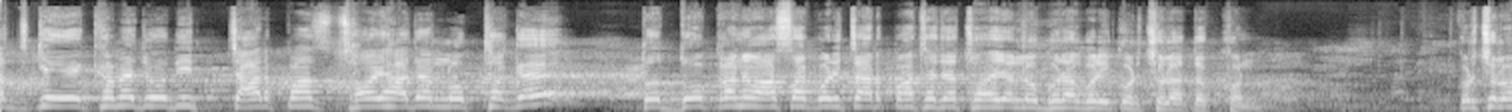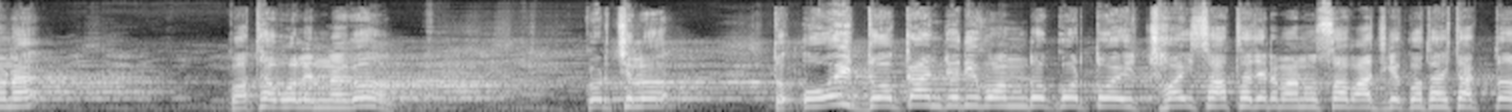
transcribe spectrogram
আজকে এখানে যদি চার, পাঁচ, ছয় হাজার লোক থাকে, তো দোকানেও আশা করি চার, পাঁচ হাজার, ছয় হাজার লোক ঘোরাঘুরি করছিল এতক্ষণ। করছিল না? কথা বলেন না গো। করছিল? তো ওই দোকান যদি বন্ধ করতো, ওই ছয় সাত হাজার মানুষ সব আজকে কোথায় থাকতো?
